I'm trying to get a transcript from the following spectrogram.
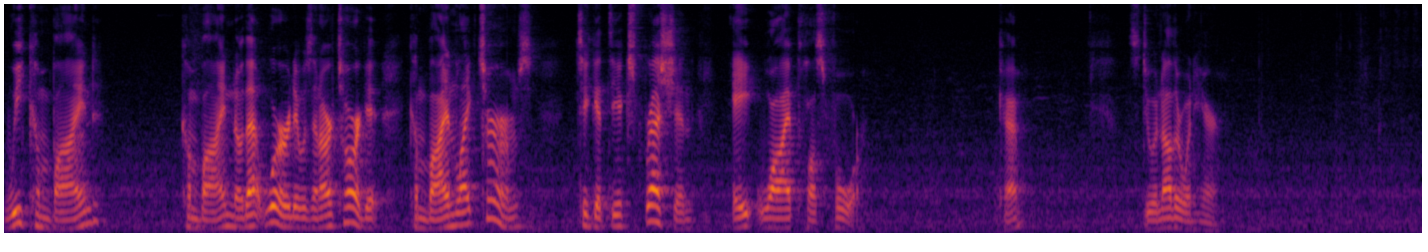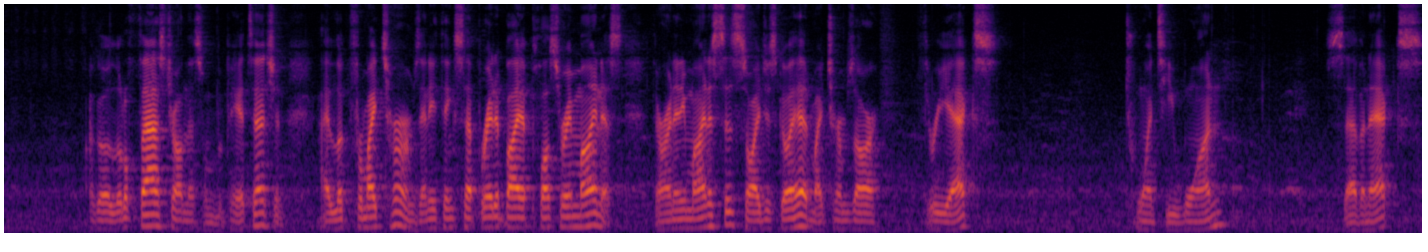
we combined combined, know that word, it was in our target, combined like terms to get the expression 8y plus 4. Okay? Let's do another one here. I'll go a little faster on this one, but pay attention. I look for my terms. Anything separated by a plus or a minus. There aren't any minuses, so I just go ahead. My terms are 3x, 21, 7x,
